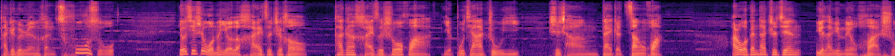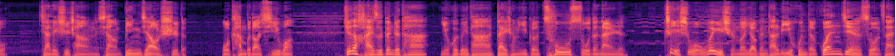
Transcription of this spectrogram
他这个人很粗俗，尤其是我们有了孩子之后，他跟孩子说话也不加注意。”时常带着脏话，而我跟他之间越来越没有话说，家里时常像冰窖似的，我看不到希望，觉得孩子跟着他也会被他带成一个粗俗的男人，这也是我为什么要跟他离婚的关键所在。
